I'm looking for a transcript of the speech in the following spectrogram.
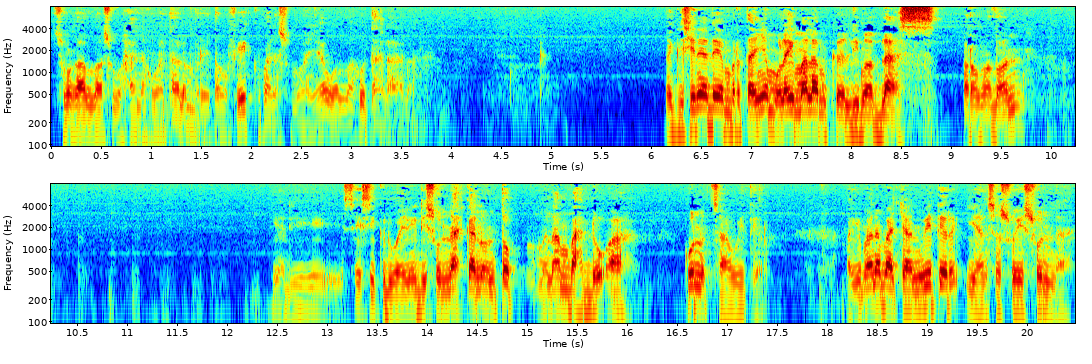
Semoga Allah Subhanahu wa taala memberi taufik kepada semuanya wallahu taala di sini ada yang bertanya mulai malam ke-15 Ramadan ya di sesi kedua ini disunnahkan untuk menambah doa kunut sawitir. Bagaimana bacaan witir yang sesuai sunnah?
